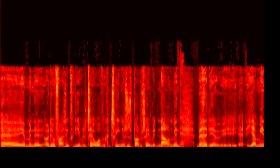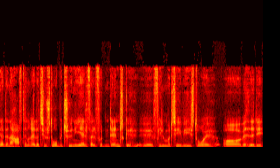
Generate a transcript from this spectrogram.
Uh, jamen, øh, og det er jo faktisk ikke, fordi jeg vil tage ord for Katrine. Jeg synes bare, du sagde mit navn, men ja. hvad hedder det, jeg, jeg mener, den har haft en relativt stor betydning, i hvert fald for den danske øh, film- og tv-historie. Og hvad hedder det,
